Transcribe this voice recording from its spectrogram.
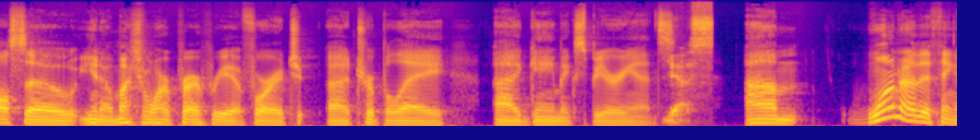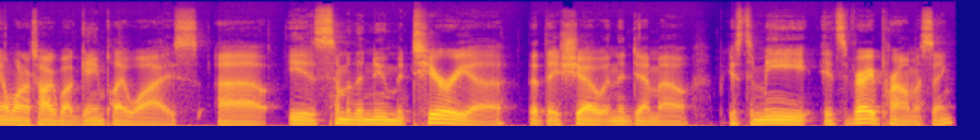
also you know much more appropriate for a, tr- a aaa uh, game experience Yes. um, one other thing I want to talk about gameplay wise uh, is some of the new materia that they show in the demo because to me it's very promising.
